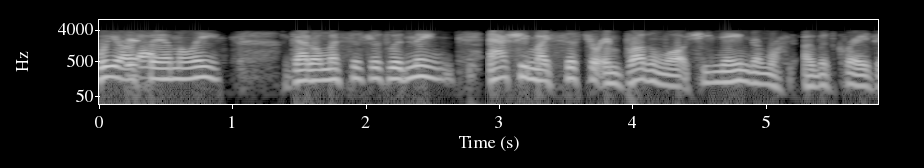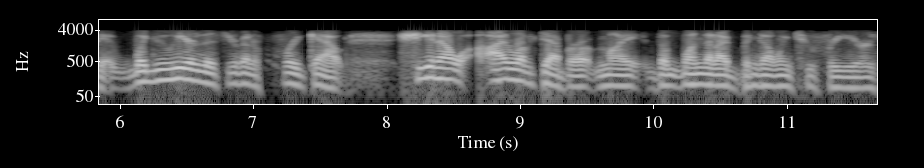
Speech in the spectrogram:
We are Yeah. family. I got all my sisters with me. Actually, my sister and brother-in-law. She named them. It was crazy. When you hear this, you're gonna freak out. She, you know, I love Deborah, my the one that I've been going to for years,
